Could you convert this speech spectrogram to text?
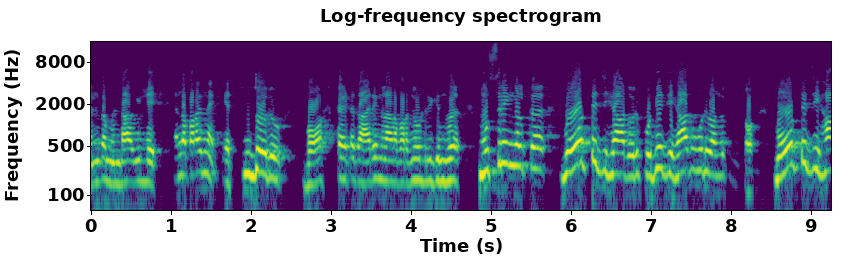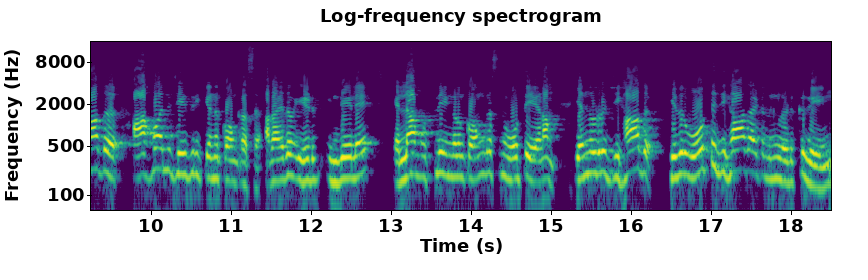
ബന്ധം ഉണ്ടാവില്ലേ എന്ന് പറയുന്ന. എന്തൊരു ബോഷ്കായിട്ട് കാര്യങ്ങളാണ് പറഞ്ഞുകൊണ്ടിരിക്കുന്നത്. മുസ്ലിങ്ങൾക്ക് വോട്ട് ജിഹാദ് ഒരു പുതിയ ജിഹാദ് കൂടി വന്നിട്ടുണ്ടോ. വോട്ട് ജിഹാദ് ആഹ്വാനം ചെയ്തിരിക്കുകയാണ് കോൺഗ്രസ്. അതായത് ഇന്ത്യയിലെ എല്ലാ മുസ്ലിങ്ങളും കോൺഗ്രസിന് വോട്ട് ചെയ്യണം എന്നുള്ളൊരു ജിഹാദ് ഇതൊരു വോട്ട് ജിഹാദായിട്ട് നിങ്ങൾ എടുക്കുകയും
